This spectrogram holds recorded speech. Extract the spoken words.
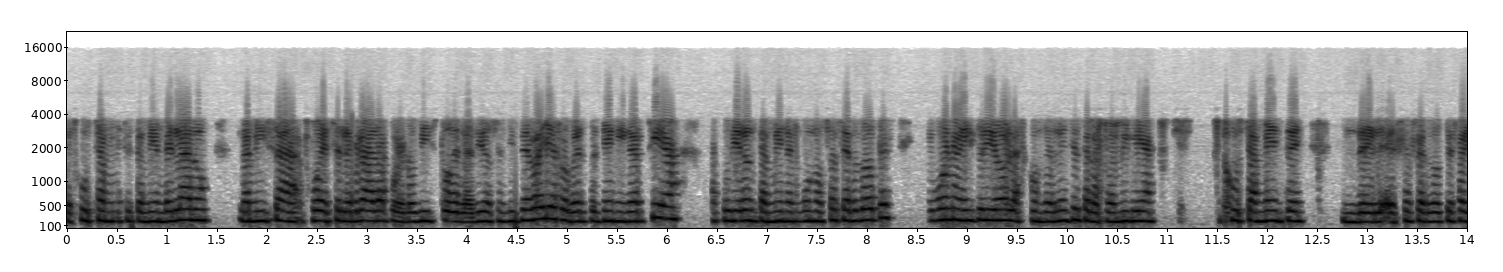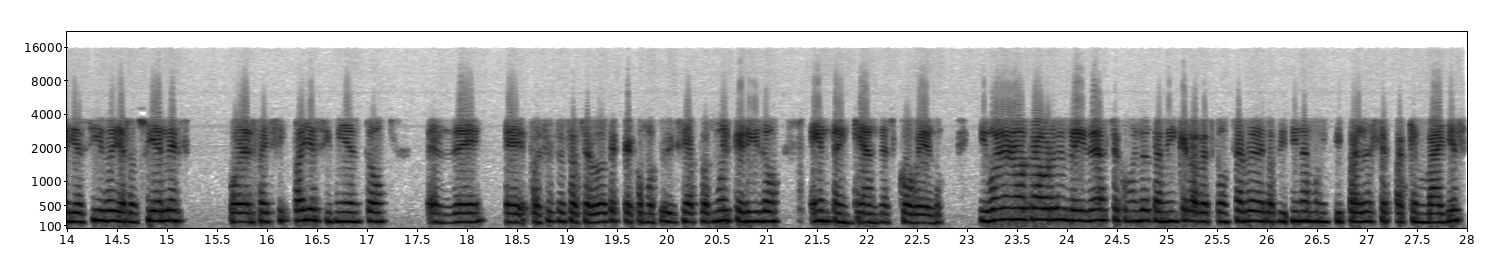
pues justamente también velado. La misa fue celebrada por el obispo de la diócesis de Valle, Roberto Jenny García. Acudieron también algunos sacerdotes y bueno, ahí dio las condolencias a la familia justamente del sacerdote fallecido y a los fieles por el falle- fallecimiento de eh, pues ese sacerdote que como te decía pues muy querido en Tanquián de Escobedo. Y bueno, en otra orden de ideas, te comento también que la responsable de la oficina municipal del CEPAC en Valles,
